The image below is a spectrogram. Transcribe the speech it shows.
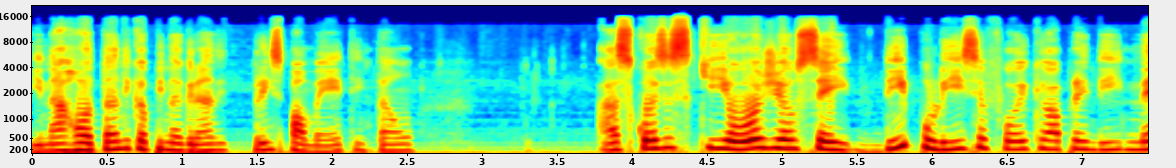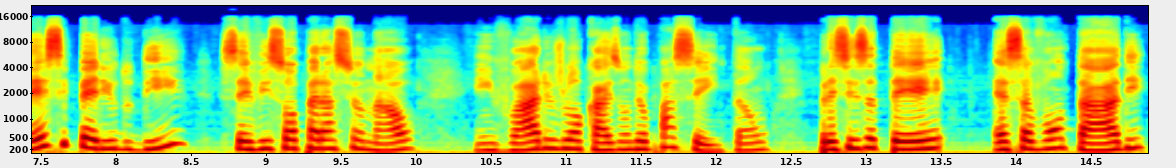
e na Rotan de Campina Grande, principalmente. Então, as coisas que hoje eu sei de polícia foi que eu aprendi nesse período de serviço operacional em vários locais onde eu passei. Então, precisa ter essa vontade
